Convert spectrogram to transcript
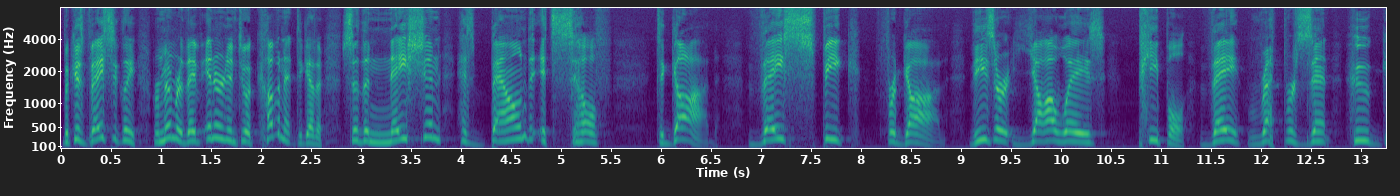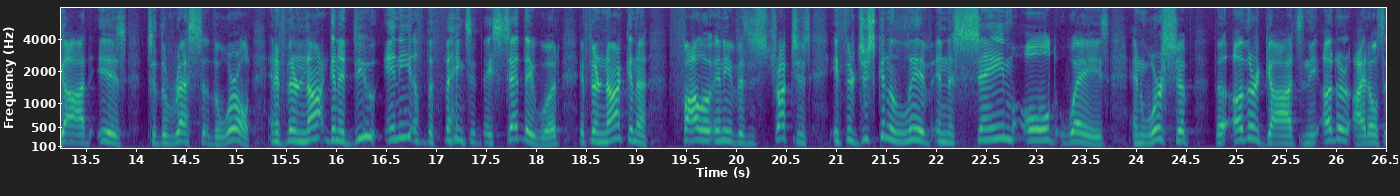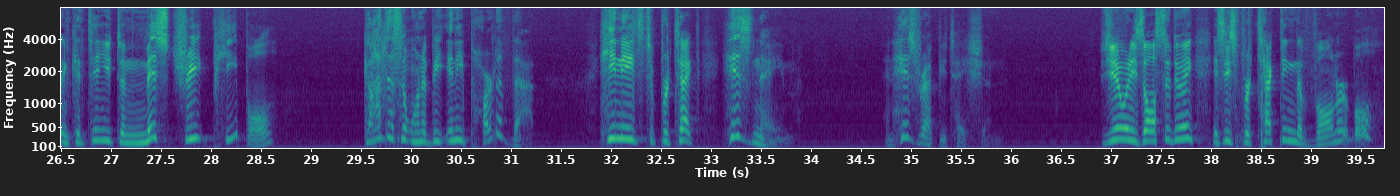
Because basically, remember, they've entered into a covenant together. So the nation has bound itself to God. They speak for God. These are Yahweh's people. They represent who God is to the rest of the world. And if they're not going to do any of the things that they said they would, if they're not going to follow any of his instructions, if they're just going to live in the same old ways and worship the other gods and the other idols and continue to mistreat people, God doesn't want to be any part of that. He needs to protect his name and his reputation. But you know what he's also doing? Is he's protecting the vulnerable?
